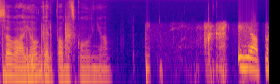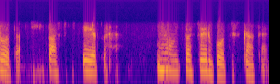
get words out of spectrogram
savā Jonkera pamatskoliņā? Jā, protams, tas ir, nu, tas ir būtiskākais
